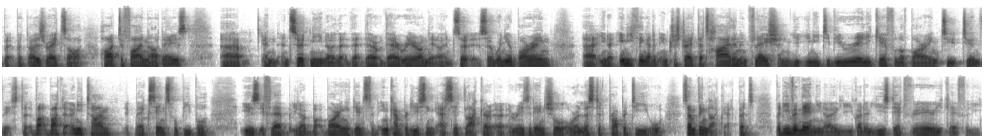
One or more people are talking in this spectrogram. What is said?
but but those rates are hard to find nowadays, um, and and certainly you know they're they're rare on their own. So so when you're borrowing uh, you know, anything at an interest rate that's higher than inflation, you, you need to be really careful of borrowing to to invest. But, but the only time it makes sense for people is if they're you know borrowing against an income producing asset like a, a, residential or a listed property or something like that. But but even then, you know, you've got to use debt very carefully.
